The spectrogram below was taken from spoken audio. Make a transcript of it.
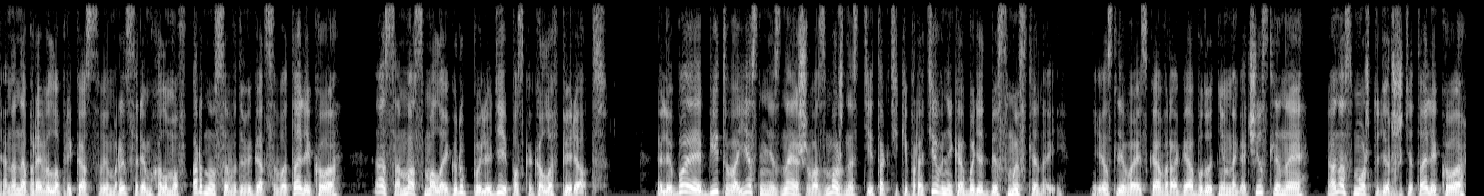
Она направила приказ своим рыцарям холмов Арнуса выдвигаться в Италику, а сама с малой группой людей поскакала вперед. Любая битва, если не знаешь возможностей и тактики противника, будет бессмысленной. Если войска врага будут немногочисленны, она сможет удержать Италику,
